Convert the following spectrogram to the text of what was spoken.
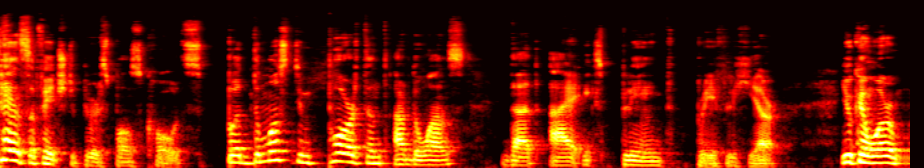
tens of HTTP response codes, but the most important are the ones that I explained briefly here. You can learn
